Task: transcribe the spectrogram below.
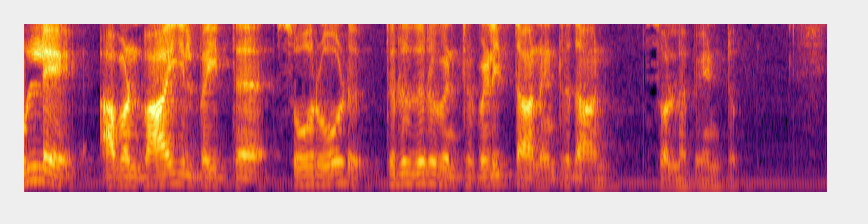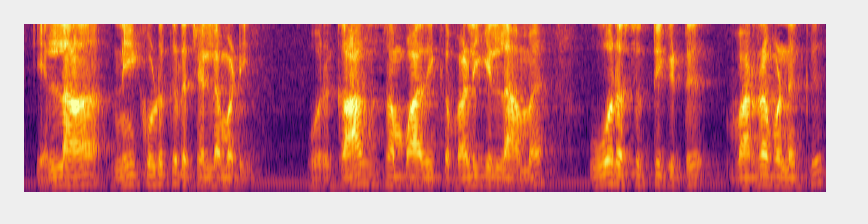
உள்ளே அவன் வாயில் வைத்த சோரோடு திருதிருவென்று வெளித்தான் என்றுதான் சொல்ல வேண்டும். எல்லாம் நீ கொடுக்கிற செல்லமடி ஒரு காசு சம்பாதிக்க வழி இல்லாமல் ஊரை சுத்திக்கிட்டு வர்றவனுக்கு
